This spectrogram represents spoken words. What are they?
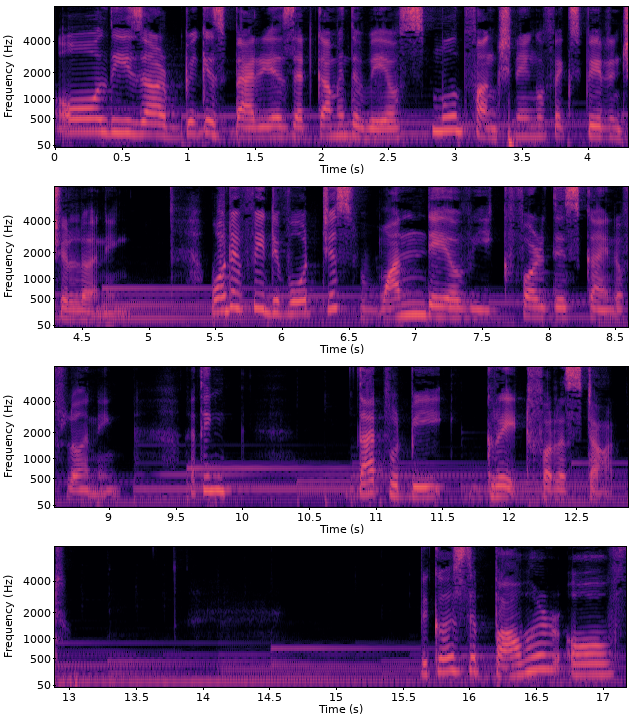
all these are biggest barriers that come in the way of smooth functioning of experiential learning. What if we devote just one day a week for this kind of learning? I think that would be great for a start. Because the power of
